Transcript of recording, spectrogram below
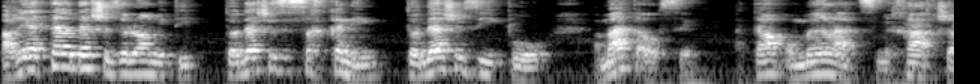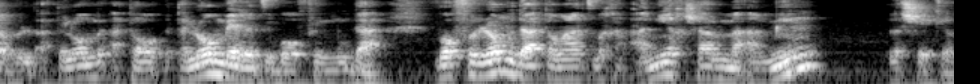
הרי אתה יודע שזה לא אמיתי, אתה יודע שזה שחקנים, אתה יודע שזה איפור, מה אתה עושה? אתה אומר לעצמך עכשיו, אתה לא, אתה, אתה לא אומר את זה באופן מודע. באופן לא מודע אתה אומר לעצמך, אני עכשיו מאמין לשקר.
